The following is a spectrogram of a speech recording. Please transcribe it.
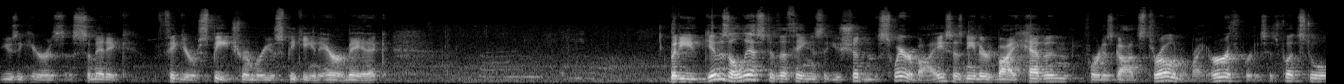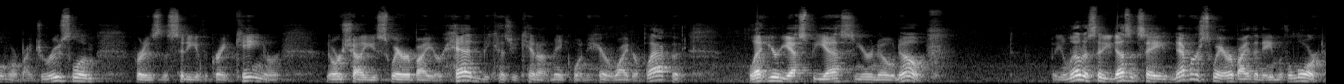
using here is a Semitic figure of speech. Remember, he was speaking in Aramaic. But he gives a list of the things that you shouldn't swear by. He says, Neither by heaven, for it is God's throne, nor by earth, for it is his footstool, nor by Jerusalem, for it is the city of the great king, nor, nor shall you swear by your head, because you cannot make one hair white or black, but let your yes be yes and your no, no. But you'll notice that he doesn't say, Never swear by the name of the Lord.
